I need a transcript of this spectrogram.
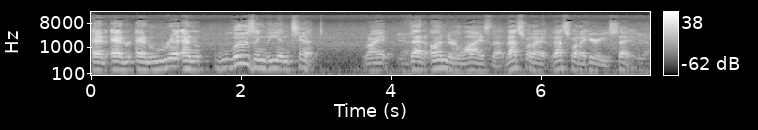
And and and re- and losing the intent, right? Yeah. That underlies that. That's what I that's what I hear you say. Yeah.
